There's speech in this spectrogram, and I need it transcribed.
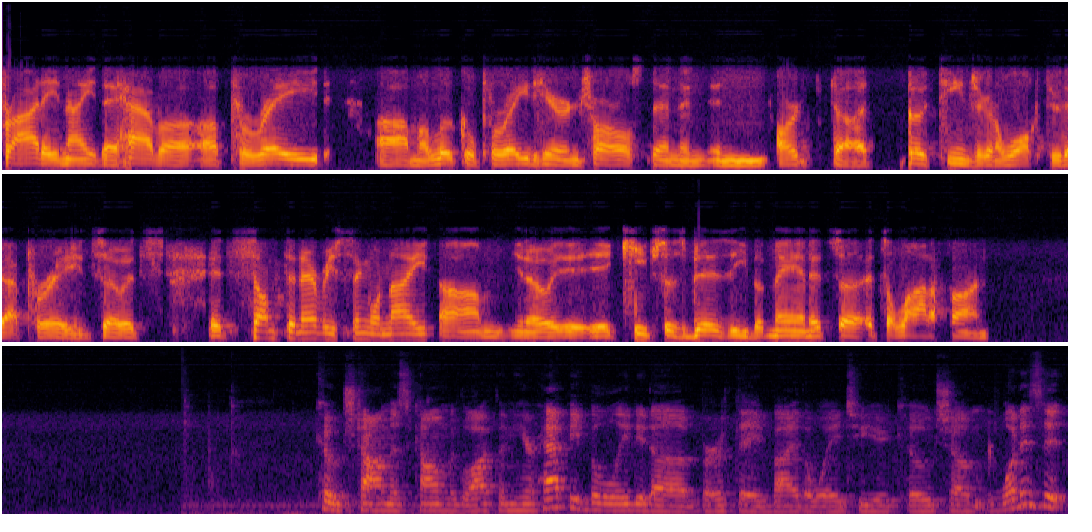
Friday night they have a, a parade um, a local parade here in Charleston, and, and our uh, both teams are going to walk through that parade. So it's it's something every single night. Um, you know, it, it keeps us busy, but man, it's a it's a lot of fun. Coach Thomas, Colin McLaughlin here. Happy belated uh, birthday, by the way, to you, Coach. Um, what is it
